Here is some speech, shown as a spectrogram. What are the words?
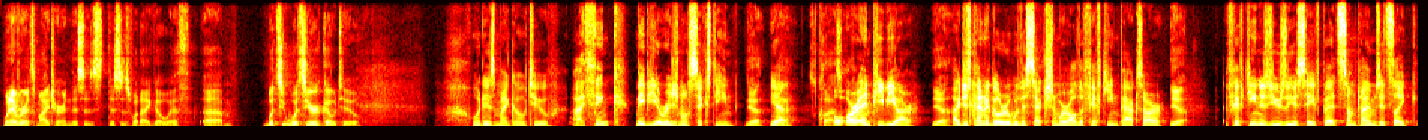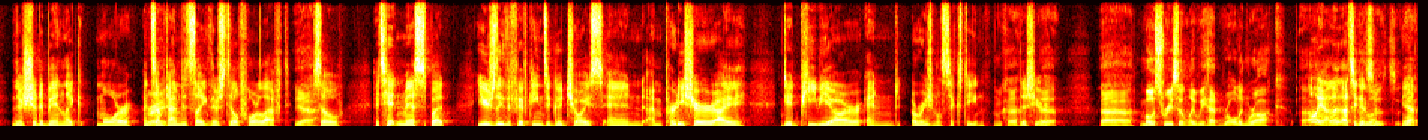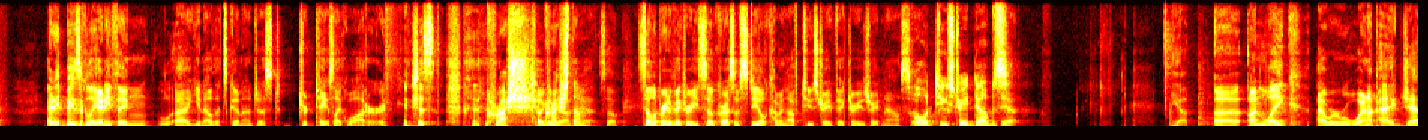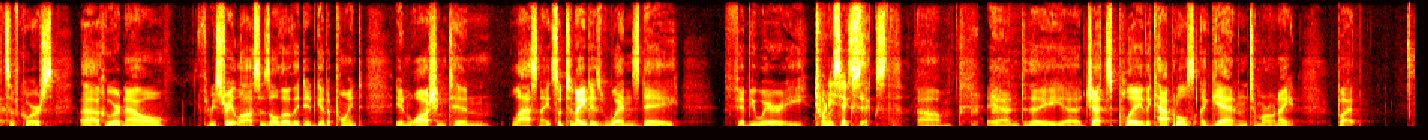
whenever it's my turn, this is this is what I go with. Um, what's what's your go to? What is my go-to? I think maybe original 16. Yeah, Yeah. it's classic. Or, or and PBR. Yeah, I just kind of go to with a section where all the 15 packs are. yeah, 15 is usually a safe bet. Sometimes it's like there should have been like more, and Right. sometimes it's like there's still four left. yeah. So it's hit and miss, but usually the 15 is a good choice. And I'm pretty sure I did PBR and original 16. okay, this year. Yeah. Uh, most recently, we had Rolling Rock. Uh, Oh, yeah, that- that's a good one. Yeah. Any basically anything, uh, you know, that's gonna just dr- taste like water and just Crush, crush them. Yeah, So celebrate a victory. So Crest of Steel coming off two straight victories right now. So Oh, two straight dubs. yeah, yeah. Uh, unlike our Winnipeg Jets, of course, uh, who are now three straight losses, although they did get a point in Washington last night. So tonight is Wednesday, February 26th. 26th. Um, and the uh, Jets play the Capitals again tomorrow night. But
